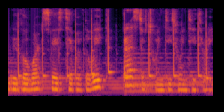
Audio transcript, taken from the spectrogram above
Google Workspace Tip of the Week Best of 2023.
